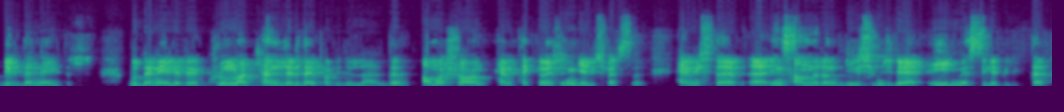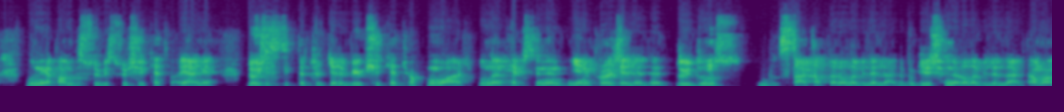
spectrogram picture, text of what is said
bir deneydir. Bu deneyleri kurumlar kendileri de yapabilirlerdi. Ama şu an hem teknolojinin gelişmesi hem işte e, insanların girişimciliğe eğilmesiyle birlikte bunu yapan bir sürü bir sürü şirket var. Yani lojistikte Türkiye'de büyük şirket yok mu? Var. Bunların hepsinin yeni projeleri duyduğunuz startuplar olabilirlerdi. Bu girişimler olabilirlerdi ama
